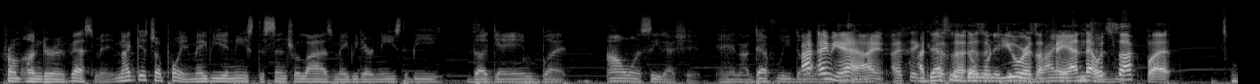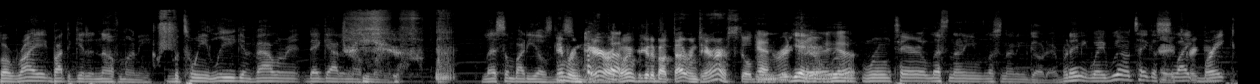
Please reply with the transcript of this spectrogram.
from underinvestment. And I get your point. Maybe it needs to centralize. Maybe there needs to be the game, but I don't want to see that shit. And I definitely don't. I, I mean, yeah, I, I think I definitely as don't a, as want a to viewer, as a Riot fan, that would suck. But But Riot about to get enough money between League and Valorant. They got enough money. Let somebody else. Do. And listen. Runeterra, don't even forget about that. Runeterra's still doing And great. Yeah, too. Runeterra, yeah. room, room terror. Let's not even let's not even go there. But anyway, we're gonna take a Hey, slight great game. break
